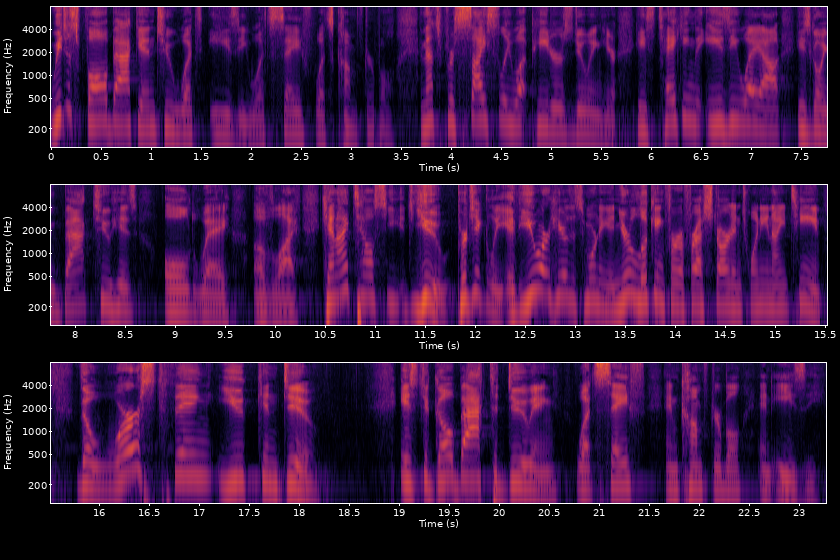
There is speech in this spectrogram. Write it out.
We just fall back into what's easy, what's safe, what's comfortable. And that's precisely what Peter's doing here. He's taking the easy way out, he's going back to his old way of life. Can I tell you, particularly if you are here this morning and you're looking for a fresh start in 2019, the worst thing you can do is to go back to doing what's safe and comfortable and easy.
